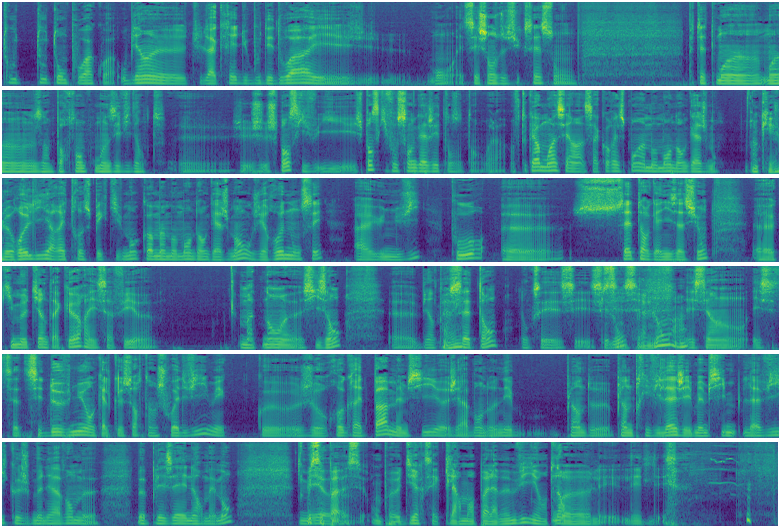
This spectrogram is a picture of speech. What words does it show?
tout, tout ton poids, quoi. Ou bien euh, tu l'as créé du bout des doigts et bon, ses chances de succès sont peut-être moins moins importante, moins évidente. Euh, je, je, pense qu'il je pense qu'il faut s'engager de temps en temps. Voilà. En tout cas, moi, c'est ça correspond à un moment d'engagement. Okay. Je le relis à rétrospectivement comme un moment d'engagement où j'ai renoncé à une vie pour euh, cette organisation euh, qui me tient à cœur et ça fait maintenant 6 ans, bientôt Ah oui. 7 ans, donc c'est c'est c'est long. C'est long. Hein. Et c'est un et c'est c'est devenu en quelque sorte un choix de vie, mais que je regrette pas, même si j'ai abandonné plein de plein de privilèges et même si la vie que je menais avant me me plaisait énormément. Mais, euh, pas, on peut dire que c'est clairement pas la même vie entre Non. euh, les. les, les-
